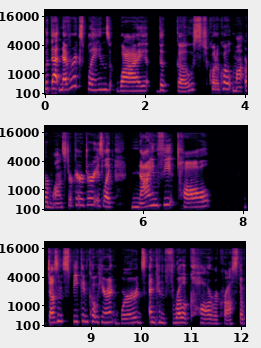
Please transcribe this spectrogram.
But that never explains why the ghost quote unquote or monster character is like nine feet tall doesn't speak in coherent words and can throw a car across the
